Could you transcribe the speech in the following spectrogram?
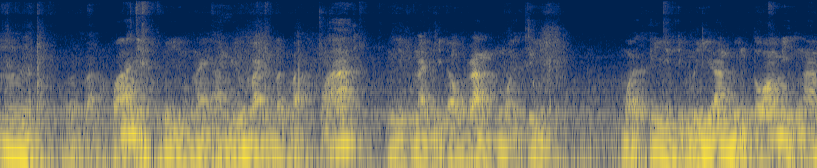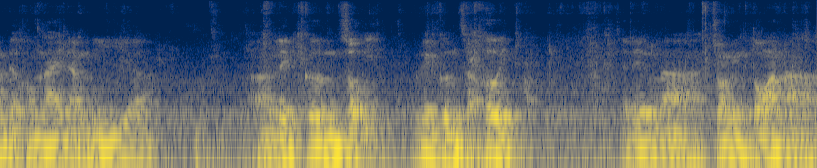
ừ. vất vả quá nhỉ mi hôm nay ăn miếng bánh vất vả quá mi hôm nay bị đau răng mọi khi mọi khi thì mi ăn miếng to mi cũng ăn được. Hôm nay là mi uh, uh, lên cơn dỗi lên cơn dở hơi. Cho nên là cho miếng to là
